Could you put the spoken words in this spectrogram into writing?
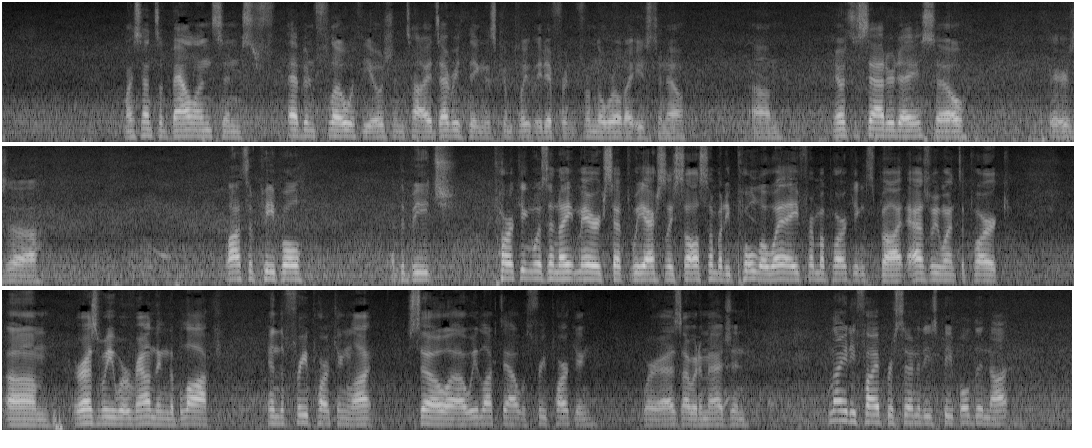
my sense of balance and ebb and flow with the ocean tides, everything is completely different from the world I used to know. Um, you know, it's a Saturday, so there's uh, lots of people at the beach. Parking was a nightmare, except we actually saw somebody pull away from a parking spot as we went to park um, or as we were rounding the block in the free parking lot. So uh, we lucked out with free parking, whereas I would imagine 95% of these people did not.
